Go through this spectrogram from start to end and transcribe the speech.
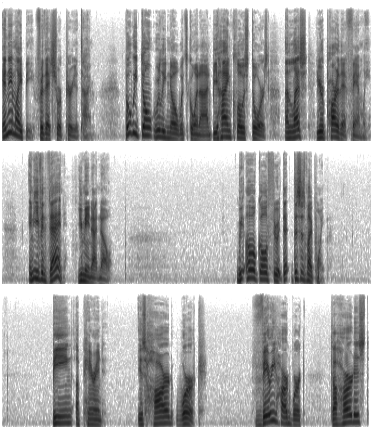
And they might be for that short period of time. But we don't really know what's going on behind closed doors unless you're part of that family. And even then, you may not know. We all go through it. This is my point. Being a parent is hard work. Very hard work. The hardest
